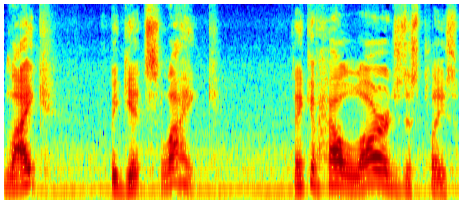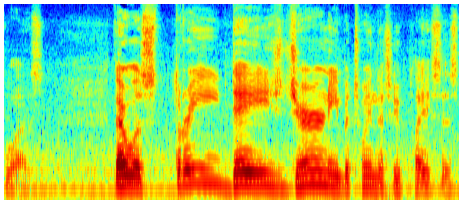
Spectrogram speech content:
like begets like. Think of how large this place was there was three days journey between the two places.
